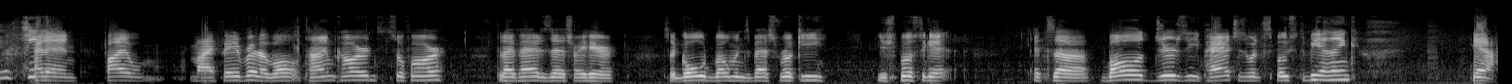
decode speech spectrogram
and then probably my favorite of all time cards so far that I've had is this right here. It's a gold Bowman's Best Rookie. You're supposed to get, it's a ball jersey patch is what it's supposed to be, I think. Yeah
